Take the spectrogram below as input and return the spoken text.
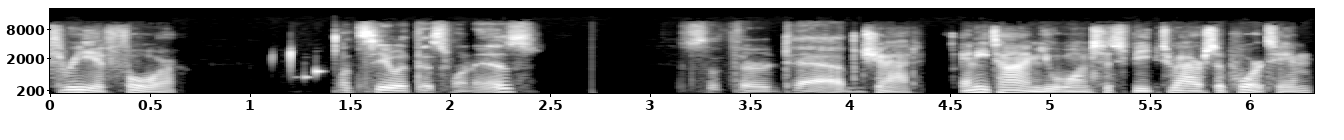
3 of 4. Let's see what this one is. It's the third tab. Chat. Anytime you want to speak to our support team,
